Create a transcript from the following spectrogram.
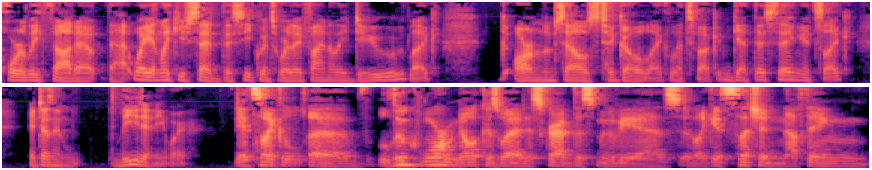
poorly thought out that way. And like you said, the sequence where they finally do like arm themselves to go like, let's fucking get this thing. It's like, it doesn't lead anywhere. It's like uh, lukewarm milk is what I described this movie as. Like it's such a nothing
